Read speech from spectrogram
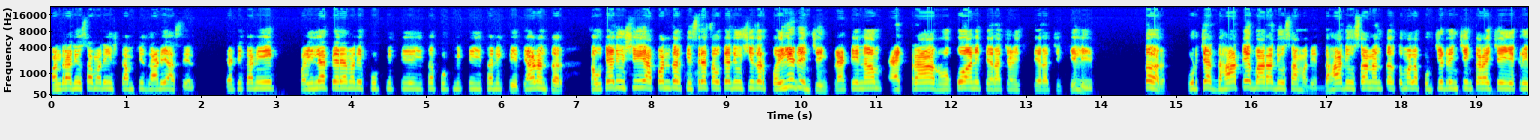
पंधरा दिवसामध्ये स्टम्पची जाडी असेल त्या ठिकाणी पहिल्या पेऱ्यामध्ये फूट निघते इथं फूट निघते इथं निघते. त्यानंतर चौथ्या दिवशी आपण जर तिसऱ्या चौथ्या दिवशी जर पहिली ड्रेंचिंग प्लॅटिनम ऍक्ट्रा रोको आणि तेरा चाळीस तेराची केली तर पुढच्या दहा ते बारा दिवसामध्ये दहा दिवसानंतर तुम्हाला पुढची ड्रिंचिंग करायची एकरी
